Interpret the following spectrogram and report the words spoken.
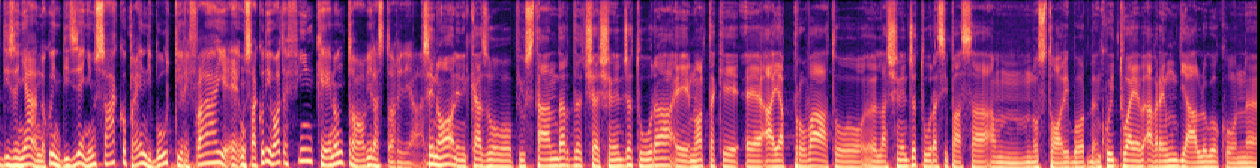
disegnando. Quindi disegni un sacco, prendi, butti, rifai e un sacco di volte finché non trovi la storia ideale. Se no, nel caso più standard c'è sceneggiatura e una volta che eh, hai approvato la sceneggiatura si passa a un- uno storyboard in cui tu hai- avrai un dialogo con eh,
